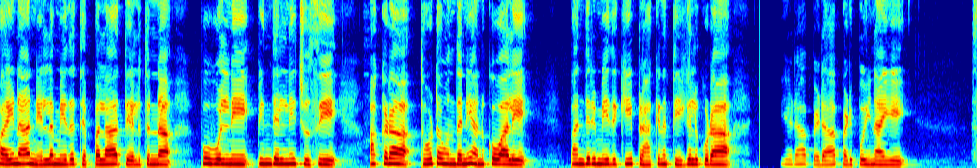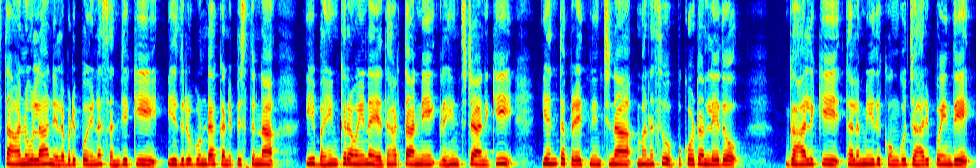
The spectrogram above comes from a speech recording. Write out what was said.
పైన నీళ్ళ మీద తెప్పలా తేలుతున్న పువ్వుల్ని పిందెల్ని చూసి అక్కడ తోట ఉందని అనుకోవాలి. పందిరి మీదికి ప్రాకిన తీగలు కూడా ఎడాపెడా పడిపోయినాయి. స్థానువులా నిలబడిపోయిన సంధ్యకి ఎదురుగుండా కనిపిస్తున్న ఈ భయంకరమైన యథార్థాన్ని గ్రహించడానికి ఎంత ప్రయత్నించినా మనసు ఒప్పుకోవటం లేదు. గాలికి తల మీద కొంగు జారిపోయింది.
